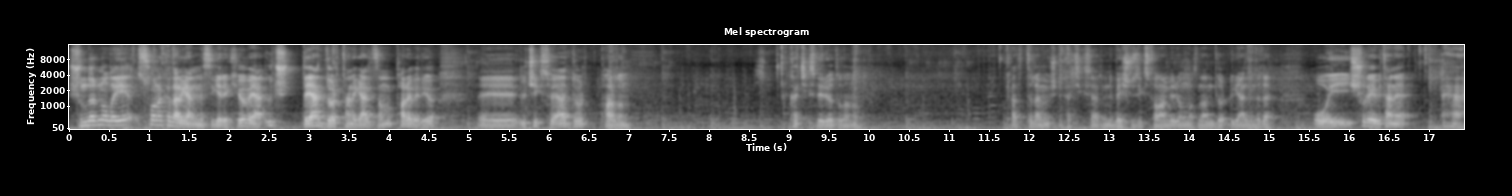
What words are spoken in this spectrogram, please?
Şunların olayı sona kadar gelmesi gerekiyor veya 3 veya 4 tane geldiği zaman para veriyor. Eee 3x veya 4 pardon. Kaç x veriyordu lan o? Hatırlamıyorum şimdi kaç x verdiğini. 500x falan veriyor olması lazım dörtlü geldiğinde de. Oy şuraya bir tane heh,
